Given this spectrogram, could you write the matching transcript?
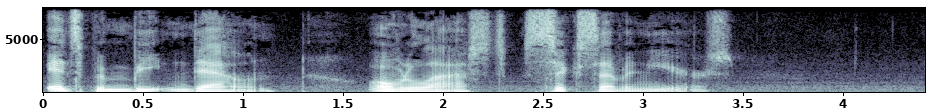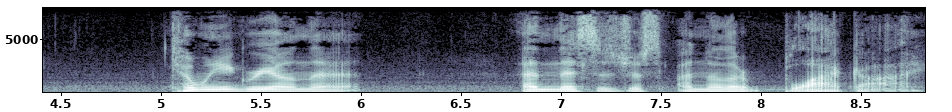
It's been beaten down over the last six, seven years. Can we agree on that? And this is just another black eye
